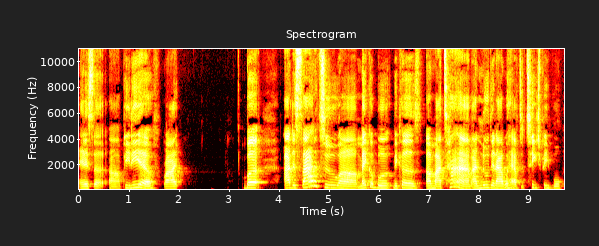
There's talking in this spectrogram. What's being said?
And it's a uh, PDF, right? But I decided to uh, make a book because of my time. I knew that I would have to teach people.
